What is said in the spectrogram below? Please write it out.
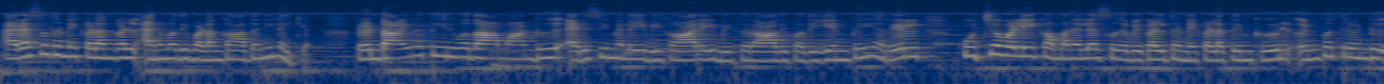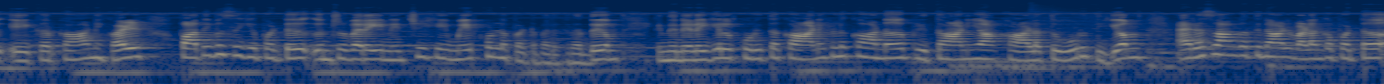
அரசு திணைக்களங்கள் அனுமதி வழங்காத நிலையில் இரண்டாயிரத்தி இருபதாம் ஆண்டு அரிசிமலை விகாரை விகாராதிபதியின் பெயரில் குச்சவெளி கமநல சேவைகள் திணைக்களத்தின் கீழ் எண்பத்தி இரண்டு ஏக்கர் காணிகள் பதிவு செய்யப்பட்டு இன்று வரை நிச்சயை மேற்கொள்ளப்பட்டு வருகிறது. இந்த நிலையில் குறித்த காணிகளுக்கான பிரித்தானியா காலத்து உறுதியும் அரசாங்கத்தினால் வழங்கப்பட்ட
